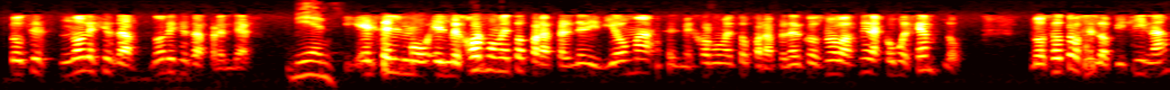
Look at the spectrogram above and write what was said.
Entonces, no dejes de, no dejes de aprender. Bien. Es el, el mejor momento para aprender idiomas, el mejor momento para aprender cosas nuevas. Mira, como ejemplo, nosotros en la oficina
